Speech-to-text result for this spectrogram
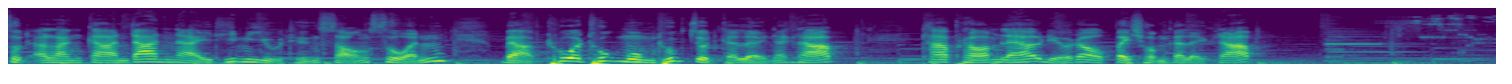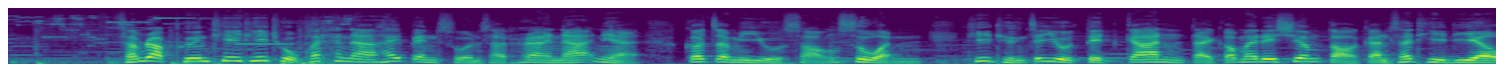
สุดอลังการด้านในที่มีอยู่ถึง 2 สวน แบบทั่วทุกมุมทุกจุดกันเลยนะครับ ถ้าพร้อมแล้วเดี๋ยวเราไปชมกันเลยครับ สำหรับพื้นที่ที่ถูกพัฒนาให้เป็นสวนสาธารณะเนี่ยก็จะมีอยู่ 2 ส่วนที่ถึงจะอยู่ติดกัน แต่ก็ไม่ได้เชื่อมต่อกันสัทีเดียว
